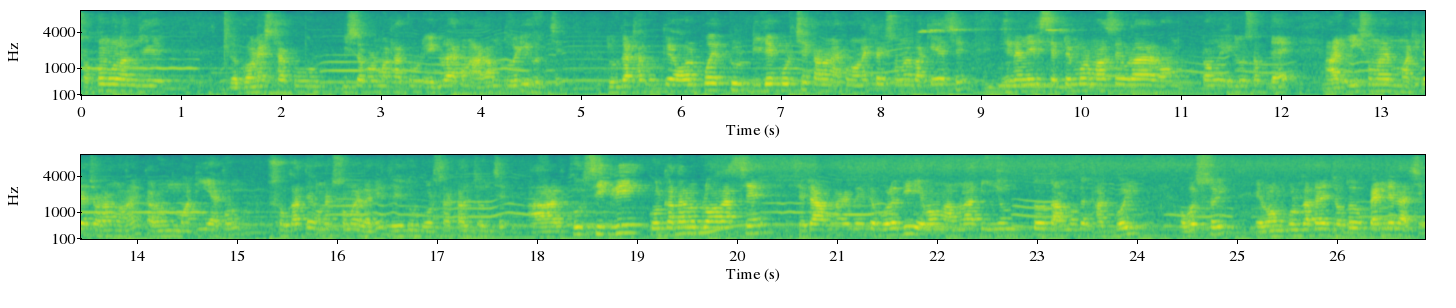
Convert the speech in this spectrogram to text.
সক্ষম হলাম যে যে গণেশ ঠাকুর, বিশ্বকর্মা ঠাকুর, এগুলো এখন আগাম তৈরি হচ্ছে। দুর্গা ঠাকুরকে অল্প একটু ডিলে করছে, কারণ এখন অনেকটাই সময় বাকি আছে। জেনারেলি সেপ্টেম্বর মাসে ওরা রং টং এগুলো সব দেয়। আর এই সময় মাটিটা চড়ানো হয় কারণ মাটি এখন শোকাতে অনেক সময় লাগে যেহেতু বর্ষাকাল চলছে। আর খুব শীঘ্রই কলকাতারও ব্লগ আসছে সেটা আপনাদেরকে বলে দিই এবং আমরা তিনজন তো তার মধ্যে থাকবোই অবশ্যই। এবং কলকাতায় যত প্যান্ডেল আছে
